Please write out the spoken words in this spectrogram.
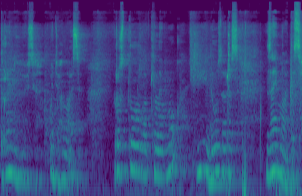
тренуюся. Одяглася, розстелила килимок і йду зараз займатися.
